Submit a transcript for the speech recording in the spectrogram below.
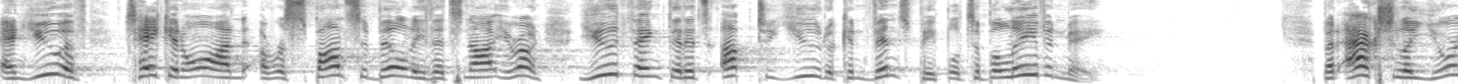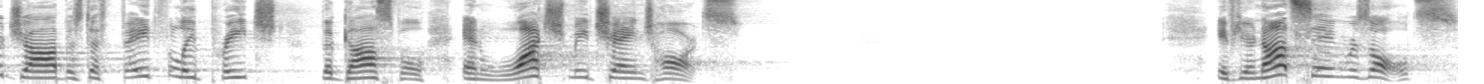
And you have taken on a responsibility that's not your own. You think that it's up to you to convince people to believe in me. But actually, your job is to faithfully preach the gospel and watch me change hearts. If you're not seeing results,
